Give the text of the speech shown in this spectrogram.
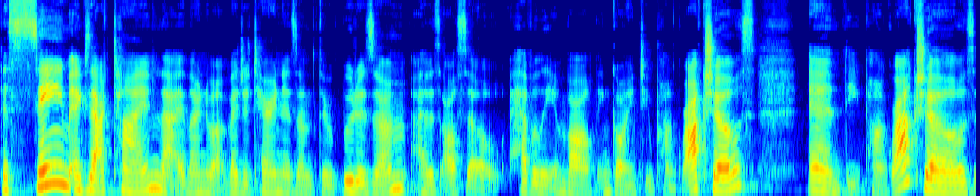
the same exact time that I learned about vegetarianism through Buddhism, I was also heavily involved in going to punk rock shows. And the punk rock shows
